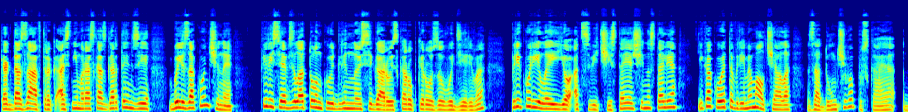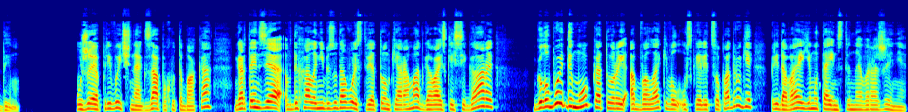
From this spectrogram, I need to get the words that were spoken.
Когда завтрак, а с ним и рассказ Гортензии были закончены, Фелисия взяла тонкую длинную сигару из коробки розового дерева, прикурила ее от свечи, стоящей на столе, и какое-то время молчала, задумчиво пуская дым. Уже привычная к запаху табака, Гортензия вдыхала не без удовольствия тонкий аромат гавайской сигары, голубой дымок, который обволакивал узкое лицо подруги, придавая ему таинственное выражение.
